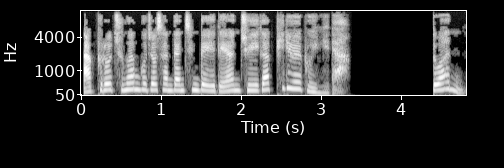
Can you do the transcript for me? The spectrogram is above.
앞으로 중앙구조선 단 층대에 대한 주의가 필요해 보입니다. 또한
